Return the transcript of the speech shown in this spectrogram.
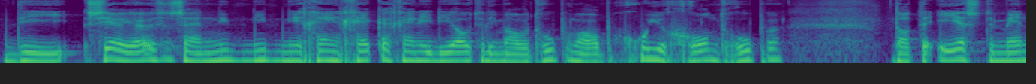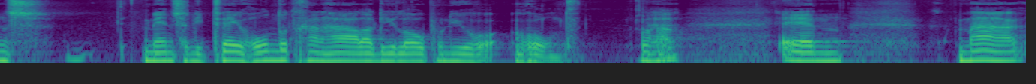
die serieus zijn. Niet, niet, niet, geen gekken, geen idioten die maar wat roepen... maar op goede grond roepen... dat de eerste mens... mensen die 200 gaan halen, die lopen nu rond. Ja? En, maar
